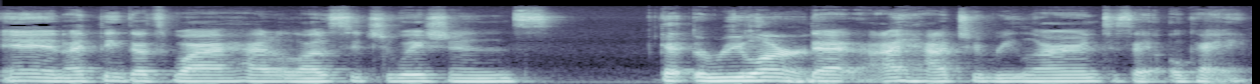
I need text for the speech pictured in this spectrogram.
And I think that's why I had a lot of situations Get to relearn. that I had to relearn to say, okay,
